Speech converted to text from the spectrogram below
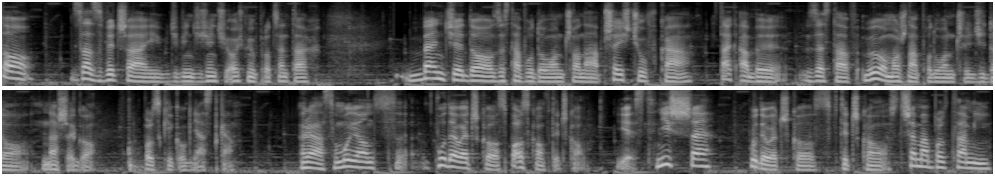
to zazwyczaj w 98% będzie do zestawu dołączona przejściówka, tak aby zestaw było można podłączyć do naszego polskiego gniazdka. Reasumując, pudełeczko z polską wtyczką jest niższe, pudełeczko z wtyczką z trzema bolcami,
